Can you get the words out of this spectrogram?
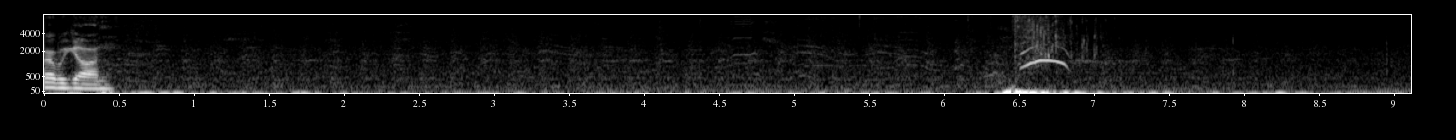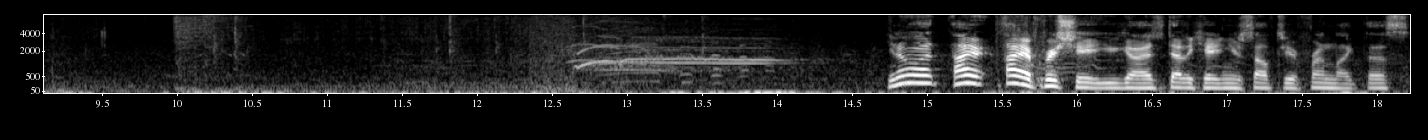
Where are we going? You know what? I, I appreciate you guys dedicating yourself to your friend like this.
